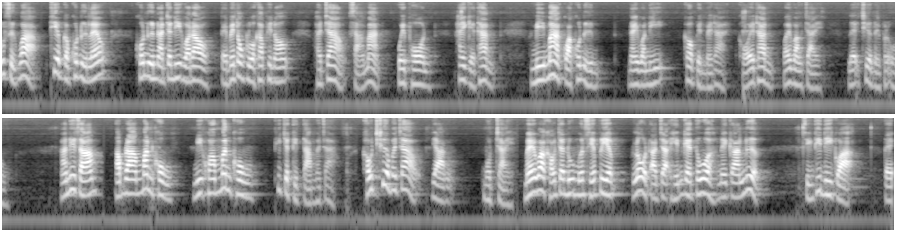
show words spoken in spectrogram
รู้สึกว่าเทียบกับคนอื่นแล้ว คนอื่นอาจจะดีกว่าเรา แต่ไม่ต้องกลัวครับพี่น้อง พระเจ้าสามารถอวยพรให้แก่ท่าน มีมากกว่าคนอื่น ในวันนี้ก็เป็นไปได้ ขอให้ท่านไว้วางใจและเชื่อในพระองค์ อันที่สามอับรามมั่นคงมีความมั่นคงที่จะติดตามพระเจ้า เขาเชื่อพระเจ้าอย่างหมดใจ แม้ว่าเขาจะดูเหมือนเสียเปรียบ โลดอาจจะเห็นแก่ตัวในการเลือก สิ่งที่ดีกว่า แต่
